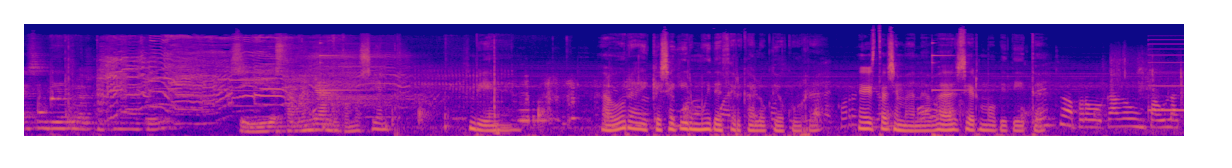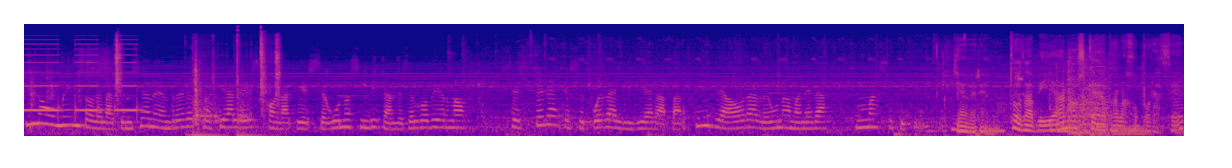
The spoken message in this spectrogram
¿Has enviado las cocinas de hoy? Sí, esta mañana, como siempre. Bien. Ahora hay que seguir muy de cerca lo que ocurra. Esta semana va a ser movidita. De hecho, ha provocado un paulatino aumento de la tensión en redes sociales con la que, según nos indican desde el gobierno, se espera que se pueda lidiar a partir de ahora de una manera más eficiente. Ya veremos. Todavía nos queda trabajo por hacer.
